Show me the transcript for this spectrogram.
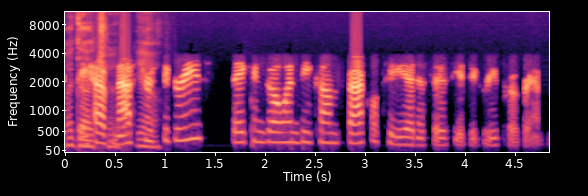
if they have master's yeah. degrees, they can go and become faculty at associate degree programs.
